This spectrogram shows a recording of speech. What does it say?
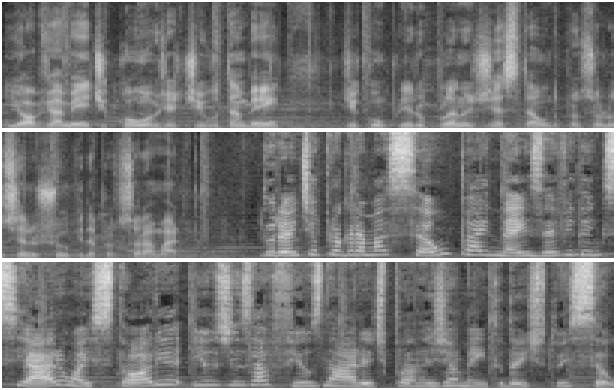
e, obviamente, com o objetivo também de cumprir o plano de gestão do professor Luciano Schuch e da professora Marta. Durante a programação, painéis evidenciaram a história e os desafios na área de planejamento da instituição.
